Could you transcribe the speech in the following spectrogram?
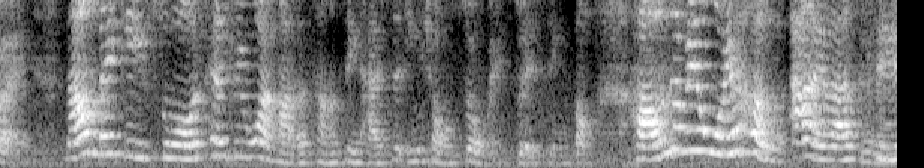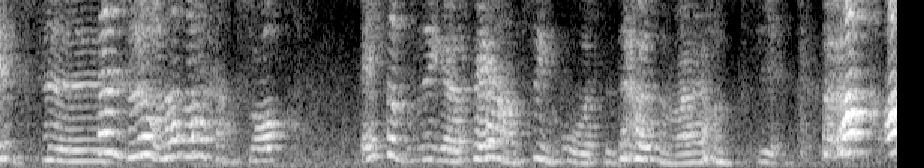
对，然后 Maggie 说千军万马的场景还是英雄最美最心动。好，那边我也很爱啦，其实。但只是我那时候想说，哎，这不是一个非常进步的时代，为什么要用剑？啊啊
